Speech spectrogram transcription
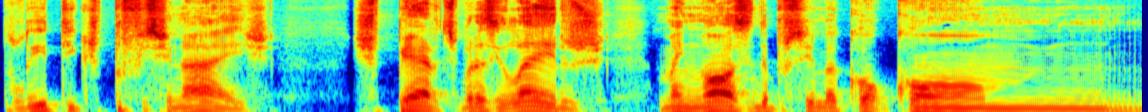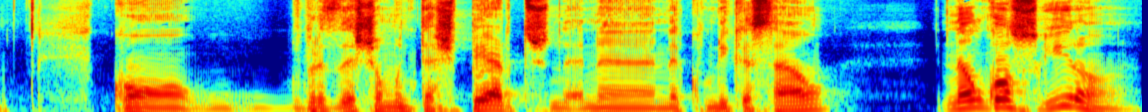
Políticos, profissionais, espertos, brasileiros, manhosos, ainda por cima com, com, com os brasileiros são muito espertos na, na, na, comunicação, não conseguiram.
